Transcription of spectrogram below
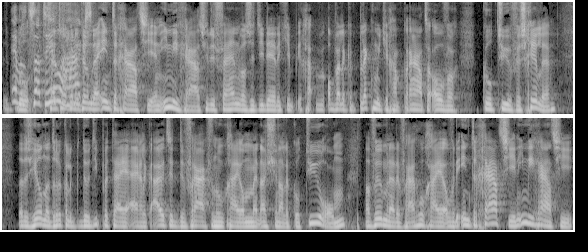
Ik want het staat heel haaks- naar integratie en immigratie. Dus voor hen was het idee dat je op welke plek moet je gaan praten over cultuurverschillen. Dat is heel nadrukkelijk door die partijen eigenlijk uit de vraag van hoe ga je om met nationale cultuur om. Maar veel meer naar de vraag hoe ga je over de integratie en immigratie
